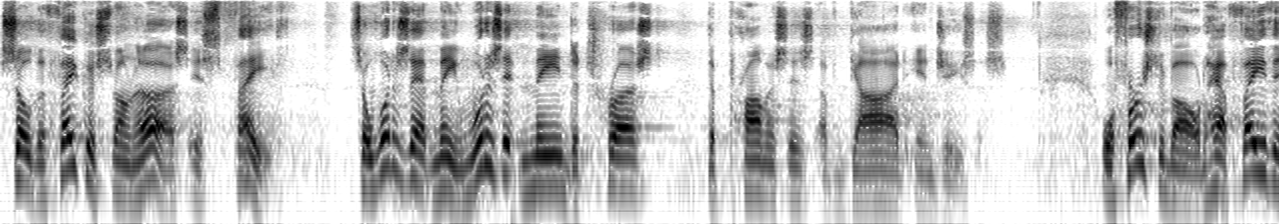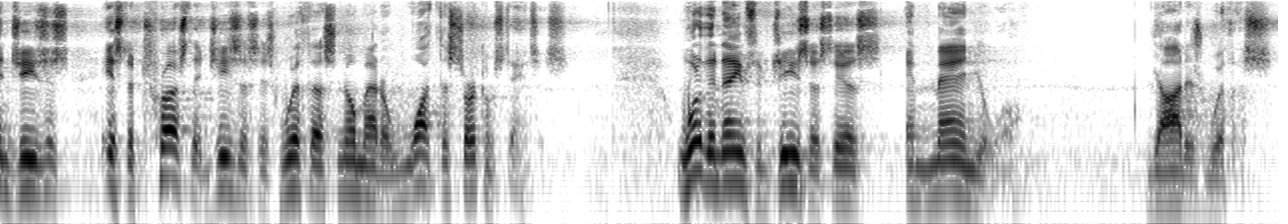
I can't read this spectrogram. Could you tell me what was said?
So the focus on us is faith. So, what does that mean? What does it mean to trust the promises of God in Jesus? Well, first of all, to have faith in Jesus is to trust that Jesus is with us no matter what the circumstances. One of the names of Jesus is Emmanuel. God is with us.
